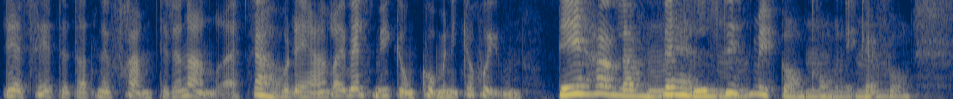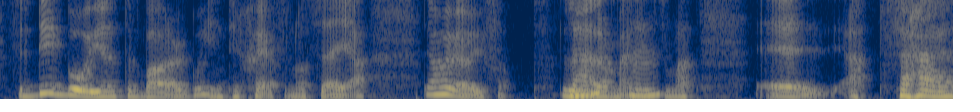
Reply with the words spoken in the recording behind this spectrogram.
det sättet att nå fram till den andra. Ja. Och det handlar ju väldigt mycket om kommunikation. Det handlar Mm. väldigt mycket om kommunikation. För det går ju inte bara att gå in till chefen och säga, det har jag ju fått lära Mm. mig liksom att eh, att så här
